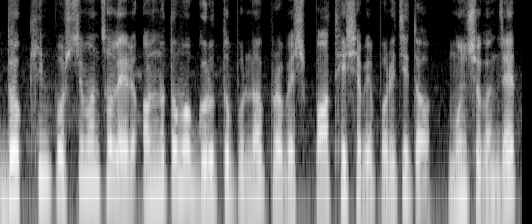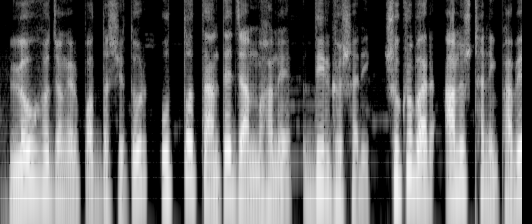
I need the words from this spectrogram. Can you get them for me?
দক্ষিণ পশ্চিমাঞ্চলের অন্যতম গুরুত্বপূর্ণ প্রবেশ পথ হিসেবে পরিচিত মুন্সুগঞ্জের লৌহজংয়ের পদ্মা সেতুর উত্তর প্রান্তে যানবাহনের দীর্ঘ সারি শুক্রবার আনুষ্ঠানিকভাবে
